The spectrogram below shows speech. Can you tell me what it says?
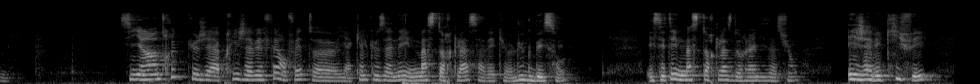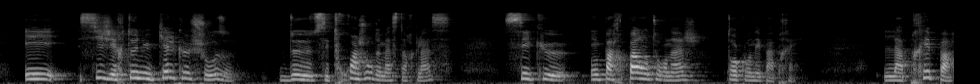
Oui. S'il y a un truc que j'ai appris, j'avais fait en fait euh, il y a quelques années une masterclass avec Luc Besson. Et c'était une masterclass de réalisation. Et j'avais kiffé. Et si j'ai retenu quelque chose de ces trois jours de masterclass, c'est que on part pas en tournage tant qu'on n'est pas prêt. La prépa,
